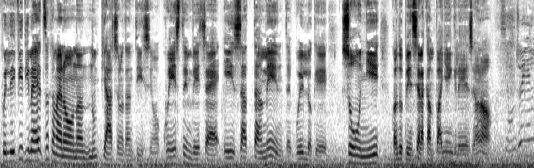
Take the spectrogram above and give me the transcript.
quelle vie di mezzo che a me non, non piacciono tantissimo. Questo invece è esattamente quello che sogni quando pensi alla campagna inglese, o no? Sì, un gioiellino.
